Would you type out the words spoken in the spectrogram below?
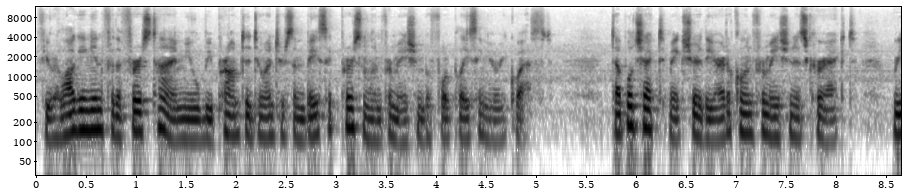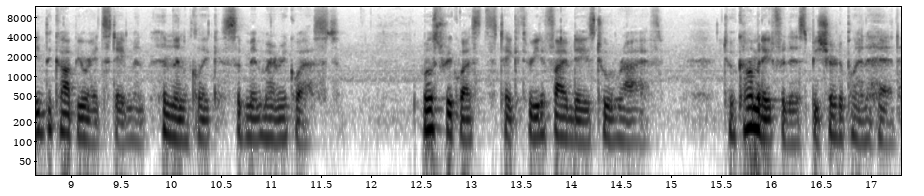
If you are logging in for the first time, you will be prompted to enter some basic personal information before placing your request. Double check to make sure the article information is correct, read the copyright statement, and then click Submit My Request. Most requests take three to five days to arrive. To accommodate for this, be sure to plan ahead.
